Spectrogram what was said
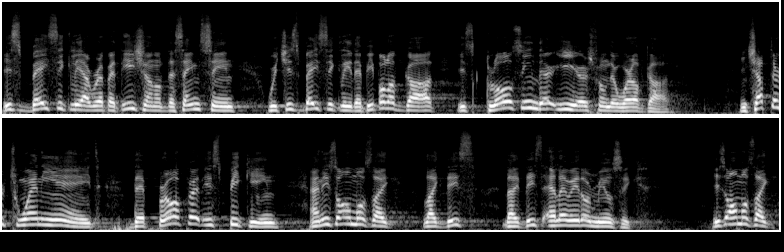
is basically a repetition of the same sin, which is basically the people of God is closing their ears from the Word of God. In chapter 28, the prophet is speaking, and it's almost like, like, this, like this elevator music. It's almost like,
